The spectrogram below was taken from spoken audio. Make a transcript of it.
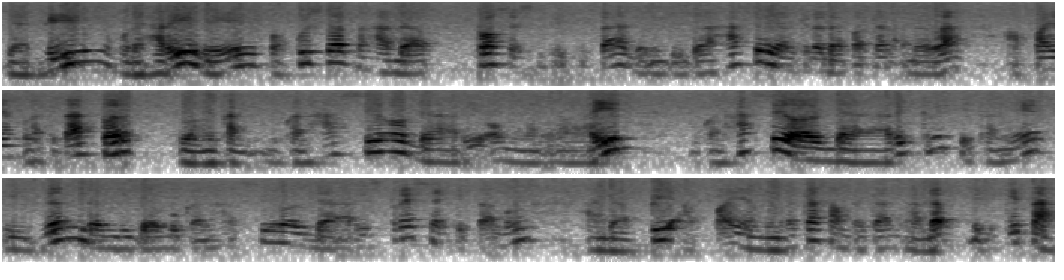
Jadi mulai hari ini fokuslah terhadap proses diri kita dan juga hasil yang kita dapatkan adalah apa yang telah kita perjuangkan. Bukan hasil dari omongan orang lain bukan hasil dari kritikan netizen dan juga bukan hasil dari stresnya kita menghadapi apa yang mereka sampaikan terhadap diri kita.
